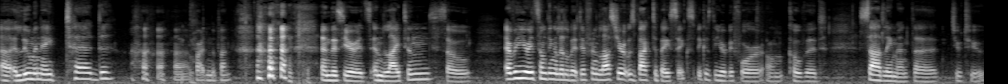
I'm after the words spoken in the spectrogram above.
uh, Illuminated. Pardon the pun. and this year it's Enlightened. So every year it's something a little bit different. Last year it was back to basics because the year before um, COVID sadly meant that due to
